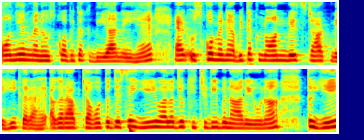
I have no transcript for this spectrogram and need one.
ऑनियन मैंने उसको अभी तक दिया नहीं है एंड उसको मैंने अभी तक नॉन स्टार्ट नहीं करा है। अगर आप चाहो हो तो जैसे ये वाला जो खिचड़ी बना रही हो ना तो ये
